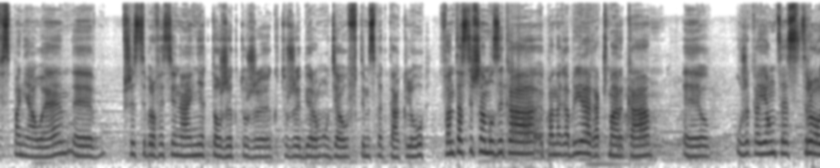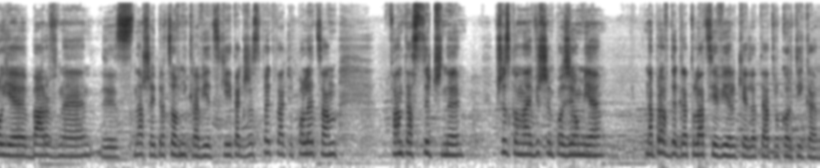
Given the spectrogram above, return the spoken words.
wspaniałe. Wszyscy profesjonalni aktorzy, którzy, którzy biorą udział w tym spektaklu. Fantastyczna muzyka pana Gabriela Kaczmarka. E, urzekające stroje barwne e, z naszej pracowni krawieckiej. Także spektakl polecam. Fantastyczny. Wszystko na najwyższym poziomie. Naprawdę gratulacje wielkie dla Teatru Cortique.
